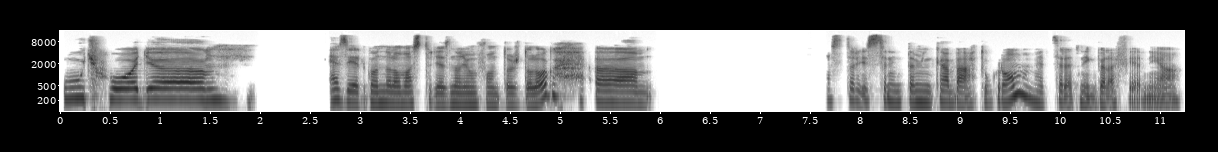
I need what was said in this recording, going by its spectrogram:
Úgyhogy ezért gondolom azt, hogy ez nagyon fontos dolog. Azt a részt szerintem inkább átugrom, mert szeretnék beleférni a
